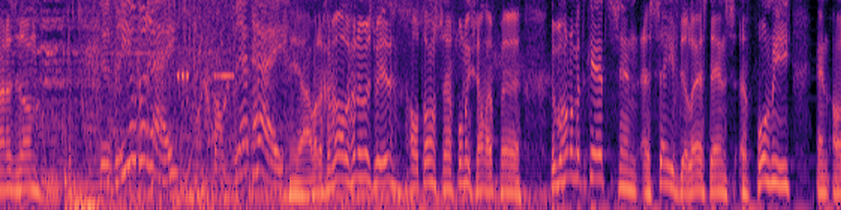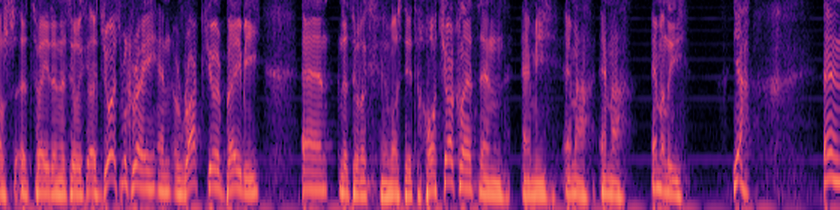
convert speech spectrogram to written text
Waren ze dan. De drie op een rij van Fred Heij. Ja, wat een geweldige nummers weer. Althans, eh, vond ik zelf. Eh, we begonnen met de Kids en eh, Save the Last Dance for Me. En als tweede natuurlijk George McRae en Rock Your Baby. En natuurlijk was dit Hot Chocolate en Emmy, Emma, Emma, Emily. Ja. En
